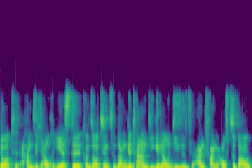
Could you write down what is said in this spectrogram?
Dort haben sich auch erste Konsortien zusammengetan, die genau dieses anfangen aufzubauen,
